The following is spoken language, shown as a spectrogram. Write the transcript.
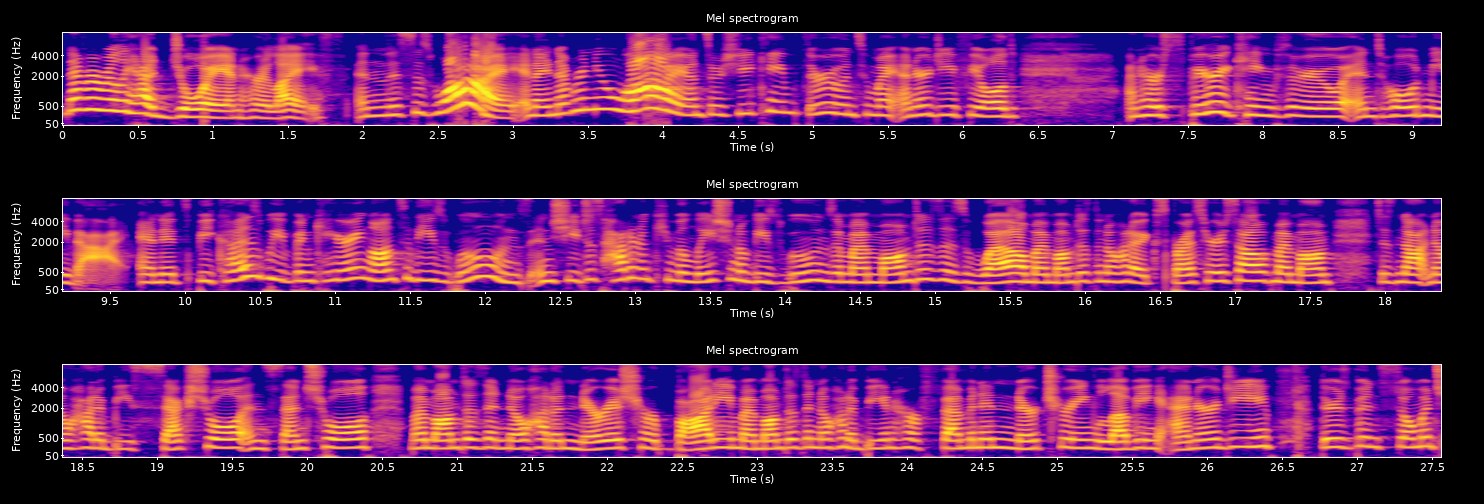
never really had joy in her life. And this is why. And I never knew why until she came through into my energy field and her spirit came through and told me that. And it's because we've been carrying on to these wounds. And she just had an accumulation of these wounds. And my mom does as well. My mom doesn't know how to express herself. My mom does not know how to be sexual and sensual. My mom doesn't know how to nourish her body. My mom doesn't know how to be in her feminine, nurturing, loving energy. There's been so much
